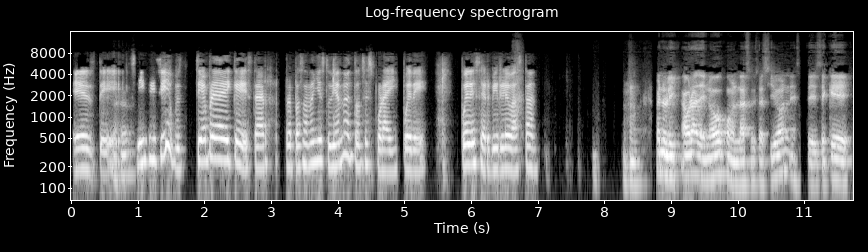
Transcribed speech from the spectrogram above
Este, sí, sí, sí, pues siempre hay que estar repasando y estudiando, entonces por ahí puede, puede servirle bastante. Bueno, Lick, ahora de nuevo con la asociación, este, sé que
